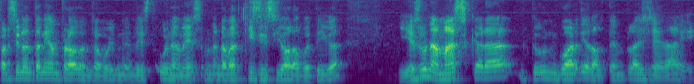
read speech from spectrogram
per si no en teníem prou, doncs avui n'hem vist una més, una nova adquisició a la botiga, i és una màscara d'un guàrdia del temple Jedi.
